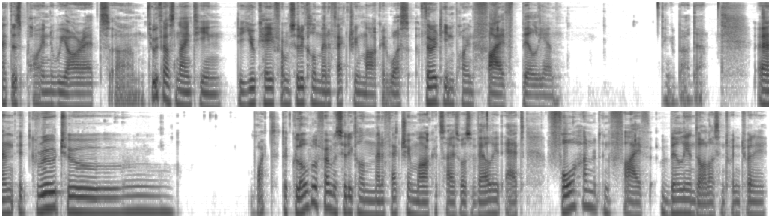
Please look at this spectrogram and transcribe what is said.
At this point, we are at um, 2019. The UK pharmaceutical manufacturing market was 13.5 billion. Think about that. And it grew to what? The global pharmaceutical manufacturing market size was valued at 405 billion dollars in 2020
